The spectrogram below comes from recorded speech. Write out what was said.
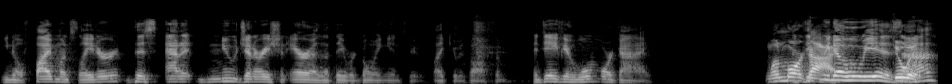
you know, five months later, this added new generation era that they were going into. Like it was awesome. And Dave, you have one more guy. one more I think guy. We know who he is. Do it. huh?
